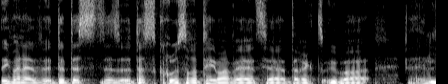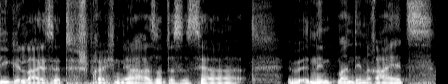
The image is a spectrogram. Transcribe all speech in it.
Ich meine, das, das, das größere Thema wäre jetzt ja direkt über Legalized sprechen. Ja, also das ist ja, nimmt man den Reiz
